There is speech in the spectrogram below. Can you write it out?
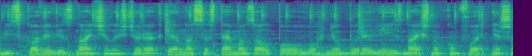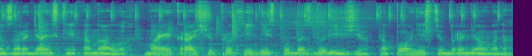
Військові відзначили, що реактивна система залпового вогню буревій значно комфортніша за радянський аналог, має кращу прохідність по бездоріжжю та повністю броньована.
